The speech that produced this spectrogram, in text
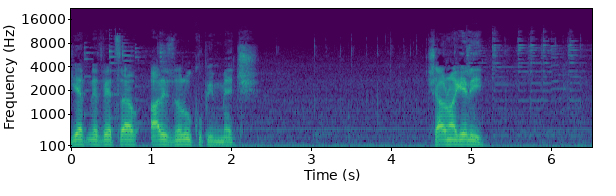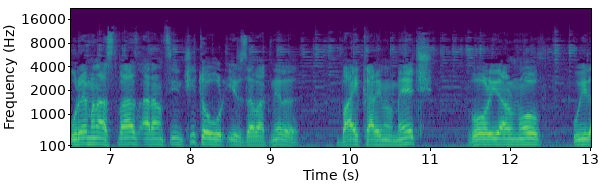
երբ նետվեցավ Արիզնորու կուպի մեջ։ Շարունակելի։ Ուրեմն Աստված առանցին չի թողուր իր զավակները բայկարի մեջ, որ իրանով ու իր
